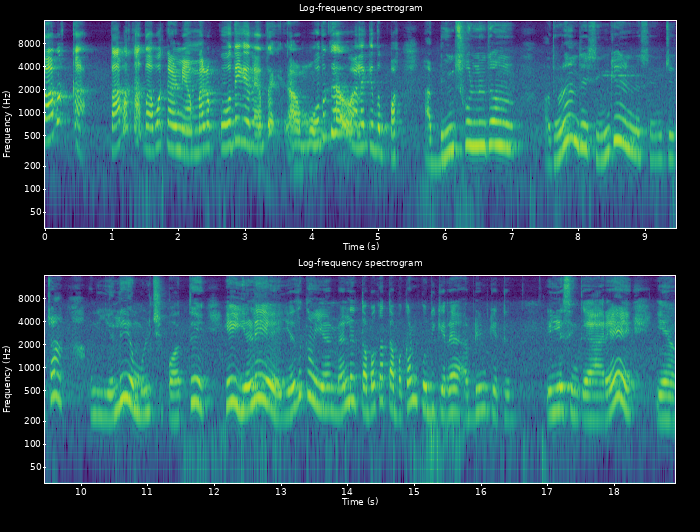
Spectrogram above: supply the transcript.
தபக்கா தபக்கா தபக்கா நீ மேலே குதிக்கிறது முதுக வளைக்குதுப்பா அப்படின்னு சொல்லுதான் அதோட அந்த சிங்கம் என்ன செஞ்சுச்சா அந்த எலியை முழிச்சு பார்த்து ஏய் எலியே எதுக்கு என் மேலே தபக்கா தபக்கான்னு கொதிக்கிற? அப்படின்னு கேட்டது. இல்லை சிங்காரே என்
